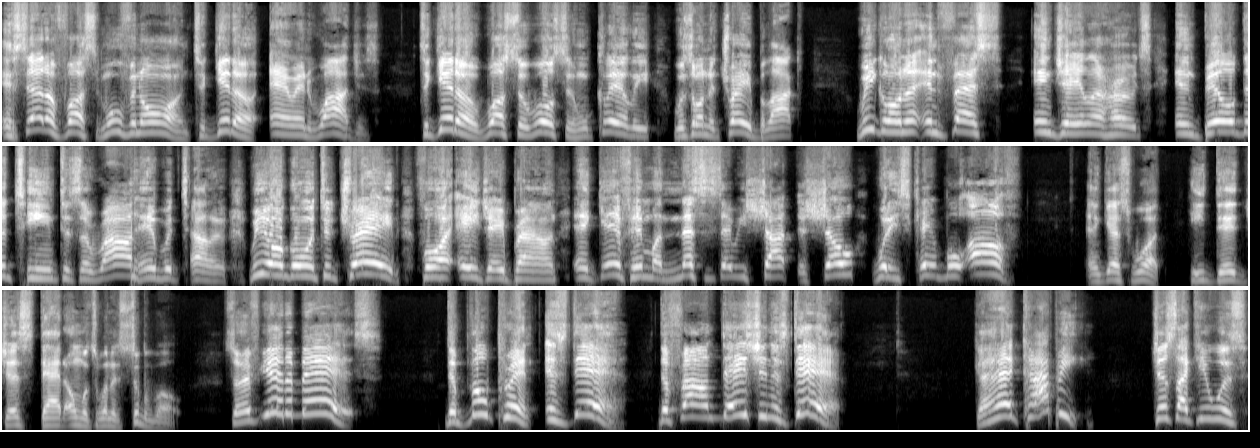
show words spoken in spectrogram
Instead of us moving on to get a Aaron Rodgers, to get a Russell Wilson, who clearly was on the trade block, we're going to invest in Jalen Hurts and build the team to surround him with talent. We are going to trade for AJ Brown and give him a necessary shot to show what he's capable of. And guess what? He did just that, almost won the Super Bowl. So if you're the Bears, the blueprint is there, the foundation is there. Go ahead, copy. Just like you was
